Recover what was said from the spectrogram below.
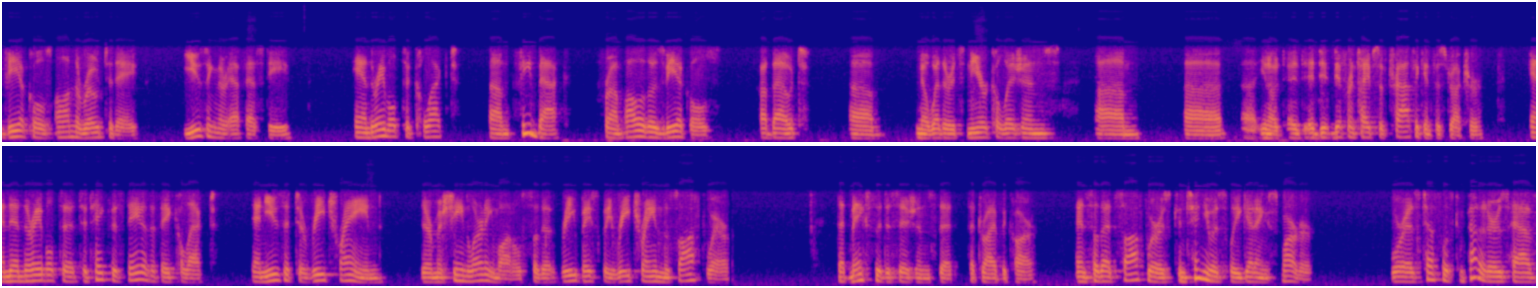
vehicles on the road today using their FSD, and they're able to collect um, feedback from all of those vehicles about, um, you know, whether it's near collisions, um, uh, uh, you know, d- d- different types of traffic infrastructure. And then they're able to, to take this data that they collect and use it to retrain their machine learning models so that re, basically retrain the software that makes the decisions that, that drive the car. And so that software is continuously getting smarter. Whereas Tesla's competitors have,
